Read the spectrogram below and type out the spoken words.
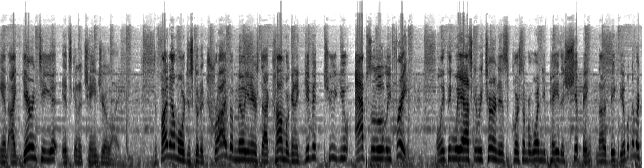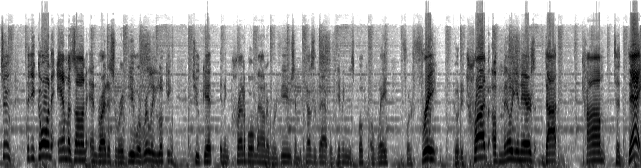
And I guarantee you it's going to change your life. To find out more, just go to tribeofmillionaires.com. We're going to give it to you absolutely free. Only thing we ask in return is, of course, number one, you pay the shipping, not a big deal. But number two, that you go on Amazon and write us a review. We're really looking to get an incredible amount of reviews. And because of that, we're giving this book away for free. Go to tribeofmillionaires.com today.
